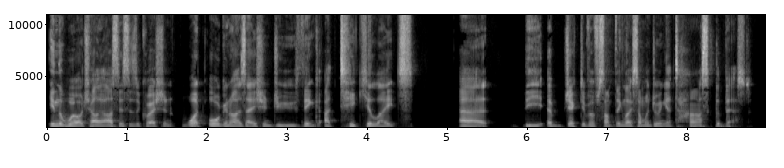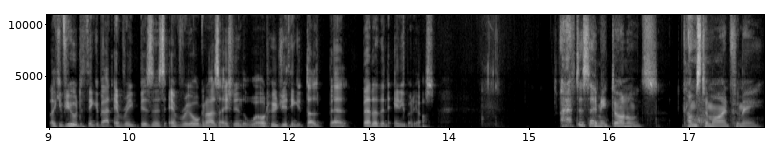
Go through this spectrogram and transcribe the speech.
in the world, Charlie, asked this as a question: What organization do you think articulates uh, the objective of something like someone doing a task the best? Like, if you were to think about every business, every organization in the world, who do you think it does be- better than anybody else? I'd have to say McDonald's comes to mind for me.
